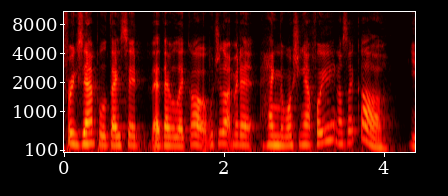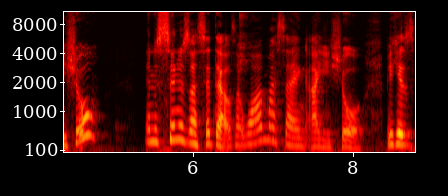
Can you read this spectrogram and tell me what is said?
for example, they said that they were like, "Oh, would you like me to hang the washing out for you?" And I was like, "Oh, you sure?" And as soon as I said that, I was like, "Why am I saying are you sure?" Because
